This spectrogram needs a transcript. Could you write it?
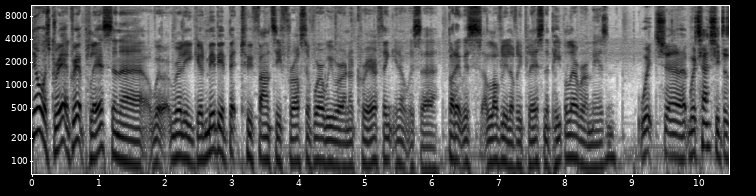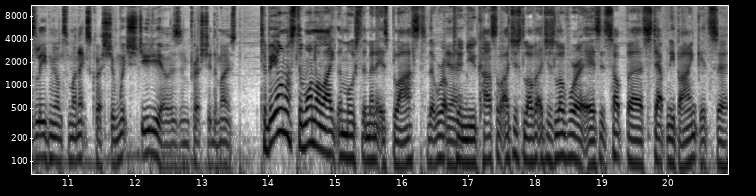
you know, it was great, a great place, and uh, really good. Maybe a bit too fancy for us of where we were in our career. I think you know it was, uh, but it was a lovely, lovely place, and the people there were amazing. which uh, which actually does lead me on to my next question. Which studio has impressed you the most? To be honest, the one I like the most at the minute is Blast that we're up Yeah. to in Newcastle. I just love it. I just love where it is. It's up uh, Stepney Bank. It's uh,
